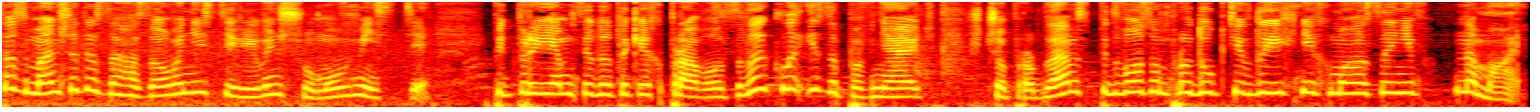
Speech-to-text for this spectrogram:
та зменшити загазованість і рівень шуму в місті. Підприємці до таких правил звикли і запевняють, що проблем з підвозом продуктів до їхніх магазинів немає.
